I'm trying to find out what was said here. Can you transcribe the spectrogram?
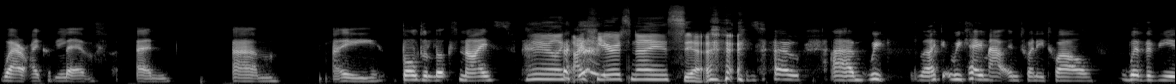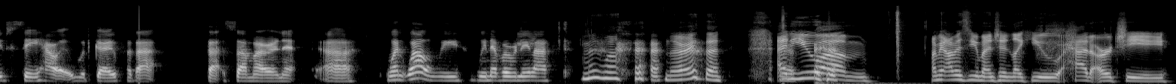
where I could live. And um, I Boulder looked nice. Yeah, like I hear it's nice. Yeah. so um, we like we came out in 2012 with a view to see how it would go for that that summer, and it uh, went well. And we we never really left. Oh, well. All right then. And yeah. you, um, I mean, obviously you mentioned like you had Archie.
